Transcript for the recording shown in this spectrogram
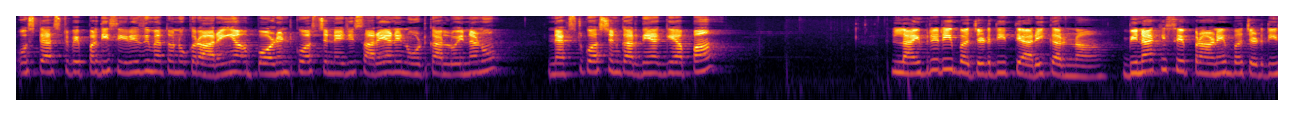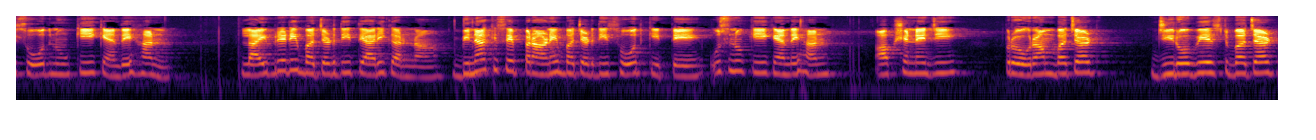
ਉਸ ਟੈਸਟ ਪੇਪਰ ਦੀ ਸੀਰੀਜ਼ ਹੀ ਮੈਂ ਤੁਹਾਨੂੰ ਕਰਾ ਰਹੀ ਹਾਂ। ਇੰਪੋਰਟੈਂਟ ਕੁਐਸਚਨ ਨੇ ਜੀ, ਸਾਰਿਆਂ ਨੇ ਨੋਟ ਕਰ ਲਓ ਇਹਨਾਂ ਨੂੰ। ਨੈਕਸਟ ਕੁਐਸਚਨ ਕਰਦੇ ਹਾਂ ਅੱਗੇ ਆਪਾਂ। ਲਾਇਬ੍ਰੇਰੀ ਬਜਟ ਦੀ ਤਿਆਰੀ ਕਰਨਾ। ਬਿਨਾਂ ਕਿਸੇ ਪੁਰਾਣੇ ਬਜਟ ਦੀ ਸੋਧ ਨੂੰ ਕੀ ਕਹਿੰਦੇ ਹਨ? ਲਾਇਬ੍ਰੇਰੀ ਬਜਟ ਦੀ ਤਿਆਰੀ ਕਰਨਾ। ਬਿਨਾਂ ਕਿਸੇ ਪੁਰਾਣੇ ਬਜਟ ਦੀ ਸੋਧ ਕੀਤੇ ਉਸ ਨੂੰ ਕੀ ਕਹਿੰਦੇ ਹਨ? ਆਪਸ਼ਨ ਨੇ ਜੀ, programme budget, zero based budget,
